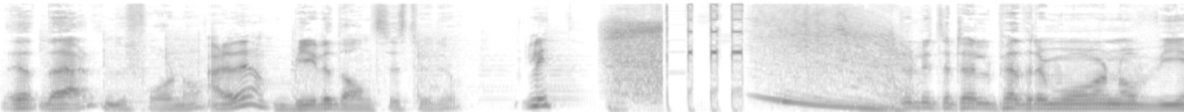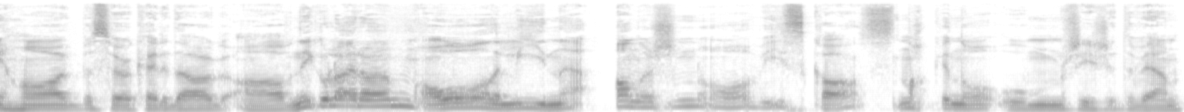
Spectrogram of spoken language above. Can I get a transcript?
det, det er den du får nå. Er det det, ja? Blir det dans i studio? Litt. Du lytter til P3 Morgen, og vi har besøk her i dag av Nicolay Ramm og Line Andersen. Og vi skal snakke nå om skiskytter-VM,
